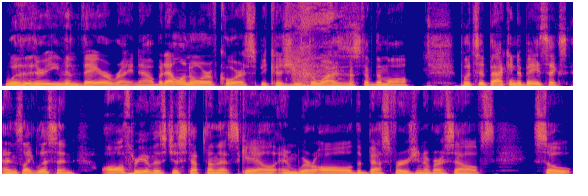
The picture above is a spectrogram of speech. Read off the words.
whether they're even there right now. But Eleanor, of course, because she's the wisest of them all, puts it back into basics and it's like, listen, all three of us just stepped on that scale and we're all the best version of ourselves. So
